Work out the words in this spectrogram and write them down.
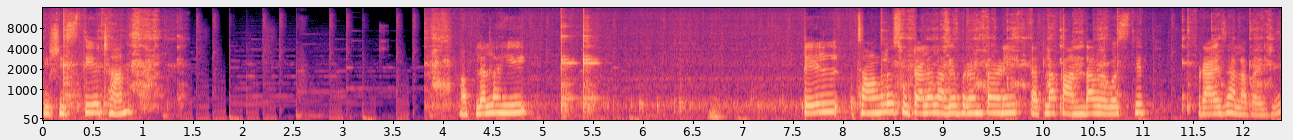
ती शिजतीये छान. आपल्याला ही तेल चांगलं सुटायला लागेपर्यंत आणि त्यातला कांदा व्यवस्थित फ्राय झाला पाहिजे.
